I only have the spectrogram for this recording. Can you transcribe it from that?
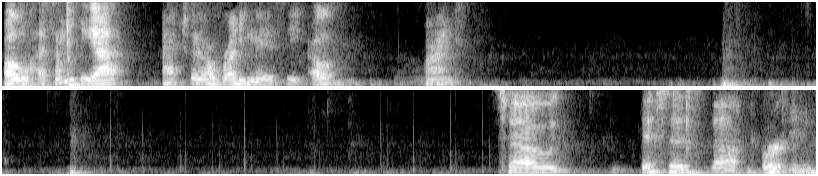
Oh, has somebody actually already made a seat? Oh, mind. So, this is the curtain.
